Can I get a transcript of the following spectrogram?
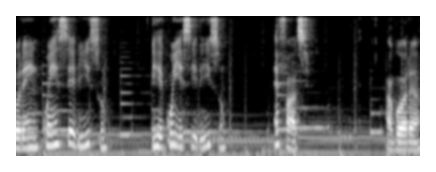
Porém, conhecer isso e reconhecer isso é fácil. Agora,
